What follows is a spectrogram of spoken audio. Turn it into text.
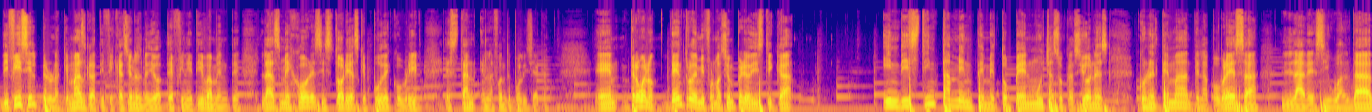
Difícil, pero la que más gratificaciones me dio definitivamente. Las mejores historias que pude cubrir están en la fuente policíaca. Eh, pero bueno, dentro de mi formación periodística Indistintamente me topé en muchas ocasiones con el tema de la pobreza, la desigualdad,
